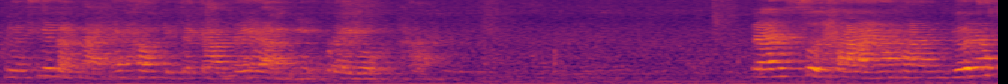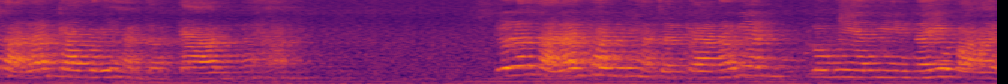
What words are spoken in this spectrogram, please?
พื้นที่ต่างๆให้ทำกิจกรรมได้อย่างมีประโยชน์ค่ะ และสุดท้ายนะคะยุทธศาสตร์ด้านการบริหารจัดการนะคะ ยุทธศาสตร์ด้านการบริหารจัดการนักเรียนโรงเรียนมีนโยบาย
